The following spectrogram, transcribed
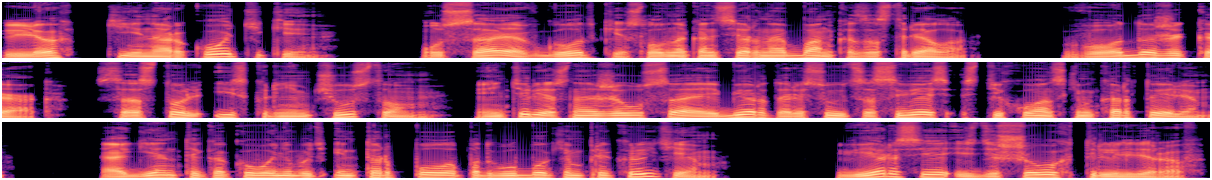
Легкие наркотики? У Сая в глотке словно консервная банка застряла. Вот даже как. Со столь искренним чувством, интересная же у Сая и Берта рисуется связь с тихуанским картелем. Агенты какого-нибудь Интерпола под глубоким прикрытием? Версия из дешевых триллеров.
